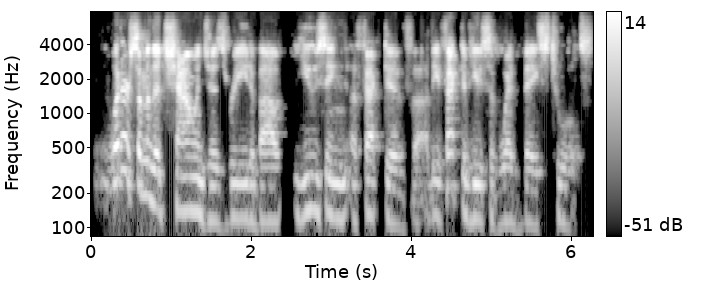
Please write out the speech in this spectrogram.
what are some of the challenges, Reid, about using effective, uh, the effective use of web based tools?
